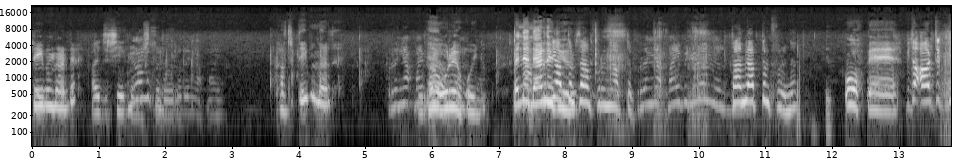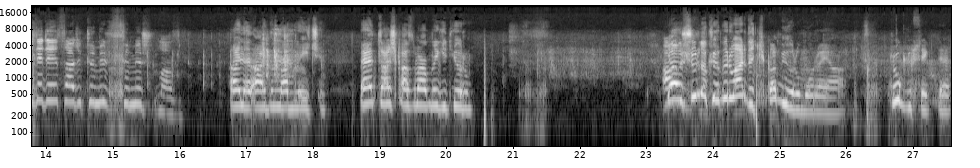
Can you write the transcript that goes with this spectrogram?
Şey- table nerede? Hayır şey Biliyor koymuştum musun doğru. fırın yapmayı? Crafting table nerede? Fırın yapmayı Ha biliyor oraya musun? koydum. Ben de nerede fırın diyorum. yaptım sen fırın yaptım. Fırın yapmayı biliyor musun? Tamam yaptım fırını. Oh be. Bir de artık bize de sadece kömür kömür lazım. Aynen aydınlanma için. Ben taş kazmamla gidiyorum. Ya şurada kömür var da çıkamıyorum oraya. Çok yüksekte.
